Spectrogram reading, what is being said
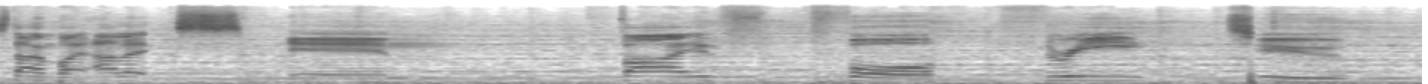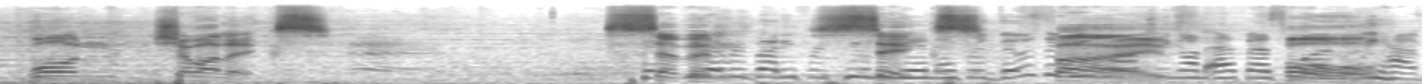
Stand by Alex in five, four, three, two, one. Show Alex. Seven, Thank you everybody for tuning in. And for those of five, you watching on FS1, four, we have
